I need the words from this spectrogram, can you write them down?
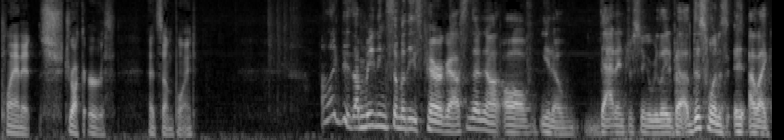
planet struck Earth at some point. I like this. I'm reading some of these paragraphs, and they're not all, you know, that interesting or related. But this one is, I like.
